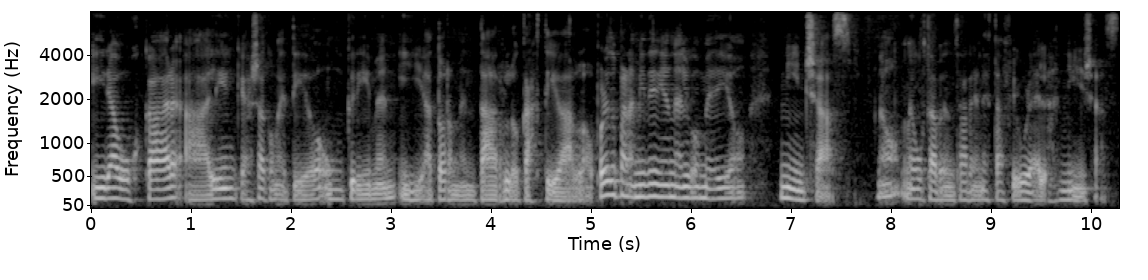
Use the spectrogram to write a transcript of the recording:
ir a buscar a alguien que haya cometido un crimen y atormentarlo, castigarlo. Por eso para mí tenían algo medio ninjas, ¿no? Me gusta pensar en esta figura de las ninjas.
